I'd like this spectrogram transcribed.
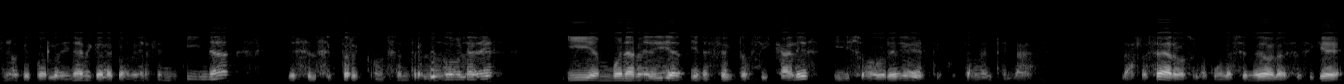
sino que por la dinámica de la economía argentina es el sector que concentra los dólares y en buena medida tiene efectos fiscales y sobre este, justamente las, las reservas o la acumulación de dólares. Así que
